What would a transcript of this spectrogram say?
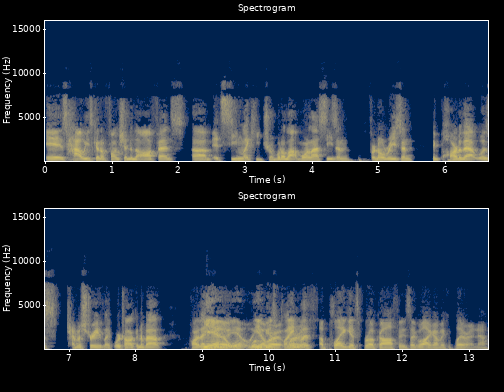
is how he's going to function in the offense. Um, it seemed like he dribbled a lot more last season for no reason. I think part of that was chemistry, like we're talking about. Part of that, yeah, yeah, what, yeah, he was playing with. A play gets broke off, and he's like, "Well, I got to make a play right now."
